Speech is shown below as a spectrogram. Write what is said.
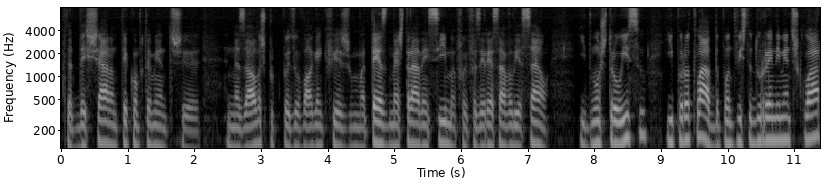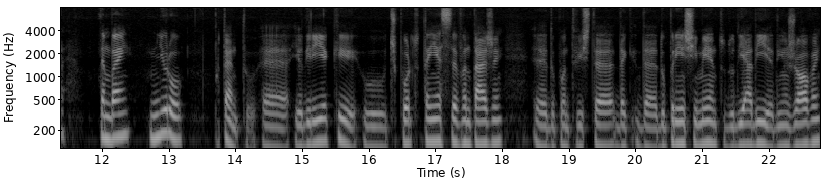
portanto, deixaram de ter comportamentos nas aulas, porque depois houve alguém que fez uma tese de mestrado em cima, foi fazer essa avaliação e demonstrou isso, e por outro lado, do ponto de vista do rendimento escolar, também melhorou. Portanto, uh, eu diria que o desporto tem essa vantagem uh, do ponto de vista da, da, do preenchimento do dia a dia de um jovem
